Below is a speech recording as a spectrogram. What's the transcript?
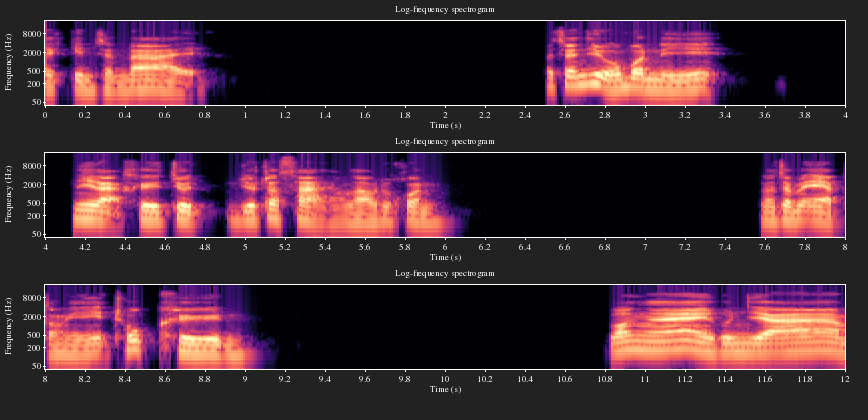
จะกินฉันได้ ราะฉันอยู่ข้างบนนี้ นี่แหละคือจุดยุทธศาสตร์ของเราทุกคน เราจะมาแอบตรงนี้ทุกคืน ว่าไงคุณยาม?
